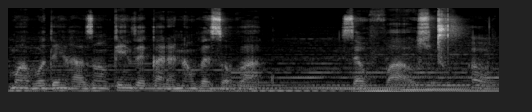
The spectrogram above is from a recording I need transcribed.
Mas avô tem razão, quem vê cara não vê sovaco. Seu falso. Oh.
